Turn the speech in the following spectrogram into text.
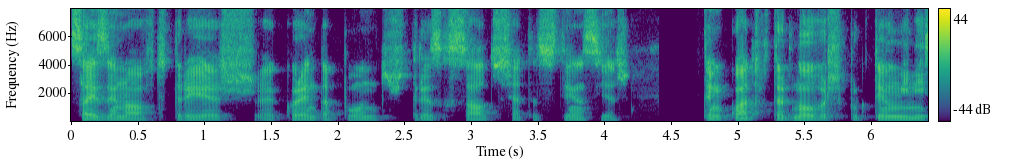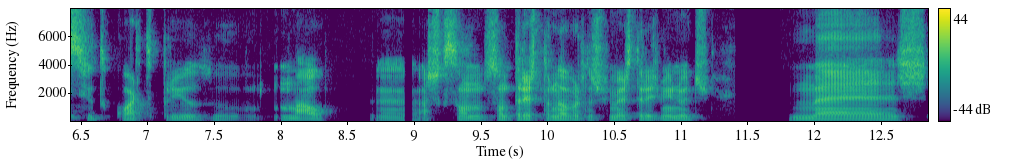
6 em 9 de 3, uh, 40 pontos, 13 ressaltos, 7 assistências. Tem 4 turnovers porque tem um início de quarto período mau. Uh, acho que são, são 3 turnovers nos primeiros 3 minutos. Mas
